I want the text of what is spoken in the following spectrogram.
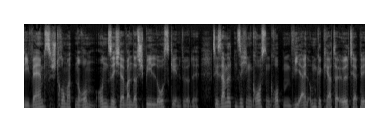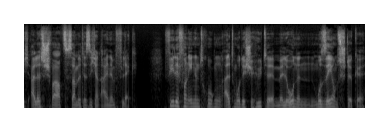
Die Vamps stromerten rum, unsicher, wann das Spiel losgehen würde. Sie sammelten sich in großen Gruppen, wie ein umgekehrter Ölteppich, alles schwarz sammelte sich an einem Fleck. Viele von ihnen trugen altmodische Hüte, Melonen, Museumsstücke,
